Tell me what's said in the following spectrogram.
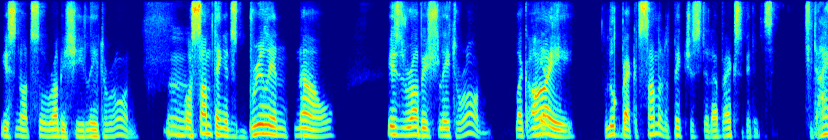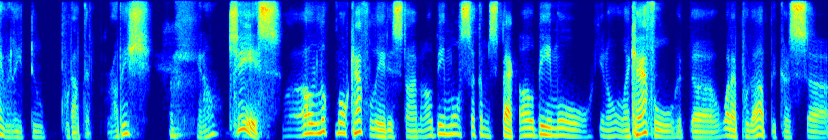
is not so rubbishy later on Mm. or something that's brilliant now is rubbish later on. Like I look back at some of the pictures that I've exhibited. and say, Did I really do put up that rubbish? You know, jeez, I'll look more carefully this time. I'll be more circumspect. I'll be more, you know, like careful with uh, what I put up because uh,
